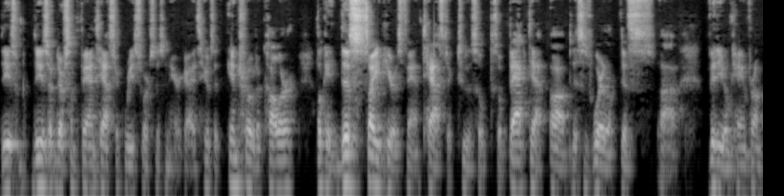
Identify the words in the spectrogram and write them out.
these, these are, there's some fantastic resources in here, guys. Here's an intro to color. Okay, this site here is fantastic too. So, so back that up. This is where this uh, video came from.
